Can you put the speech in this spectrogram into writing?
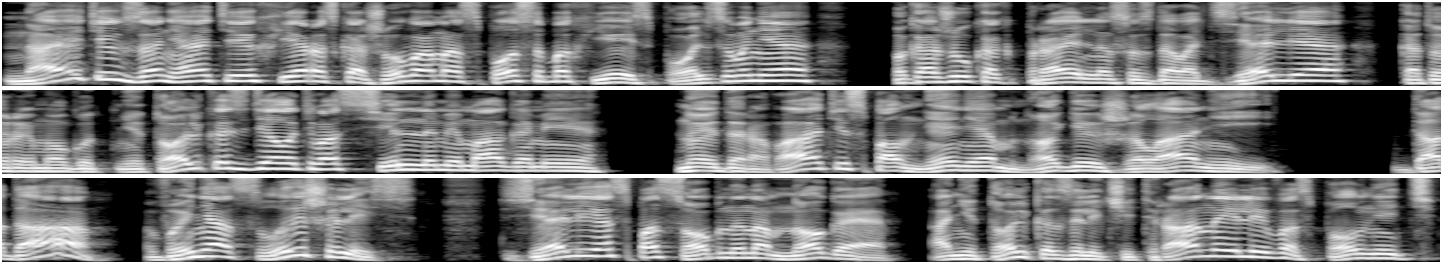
На этих занятиях я расскажу вам о способах ее использования, покажу, как правильно создавать зелья, которые могут не только сделать вас сильными магами, но и даровать исполнение многих желаний. Да-да, вы не ослышались. Зелья способны на многое, а не только залечить раны или восполнить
